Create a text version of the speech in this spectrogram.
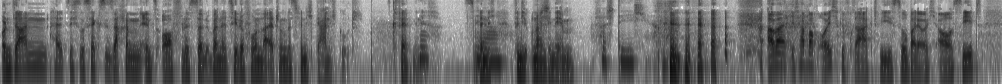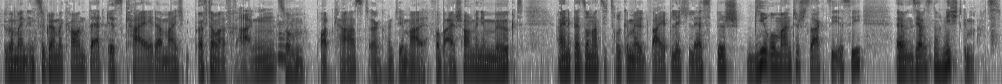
und dann halt sich so sexy Sachen ins Ohr flüstern über eine Telefonleitung, das finde ich gar nicht gut. Das gefällt mir nicht. Das finde Ja. ich, finde ich unangenehm. Verstehe ich. Aber ich habe auch euch gefragt, wie es so bei euch aussieht. Über meinen Instagram-Account, that is Kai, da mache ich öfter mal Fragen zum Podcast. Da könnt ihr mal vorbeischauen, wenn ihr mögt. Eine Person hat sich zurückgemeldet, weiblich, lesbisch, biromantisch, sagt sie, ist sie. Ähm, sie hat es noch nicht gemacht.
